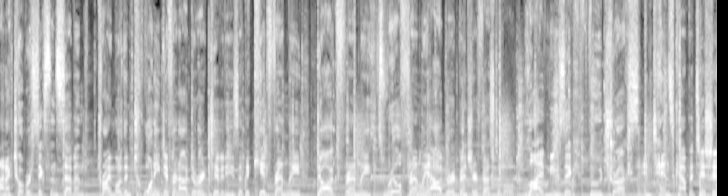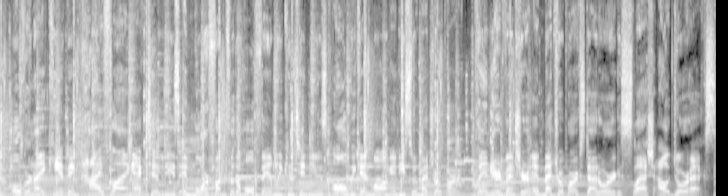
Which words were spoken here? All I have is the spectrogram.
On October 6th and 7th, try more than 20 different outdoor activities at the kid friendly, dog friendly, thrill friendly Outdoor Adventure Festival. Live music, food trucks, intense competition, overnight camping, high flying activities, and more fun for the whole family continues all weekend long at Eastwood Metro Park. Plan your adventure at metroparks.org slash outdoorx.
